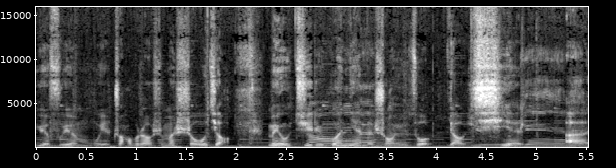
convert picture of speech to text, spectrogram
岳父岳母也抓不着什么手脚。没有距离观念的双鱼座要切，呃，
